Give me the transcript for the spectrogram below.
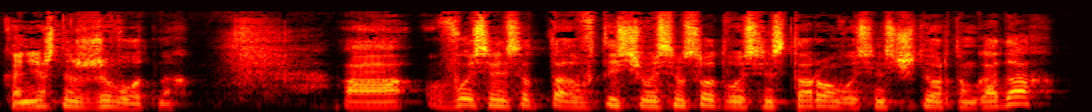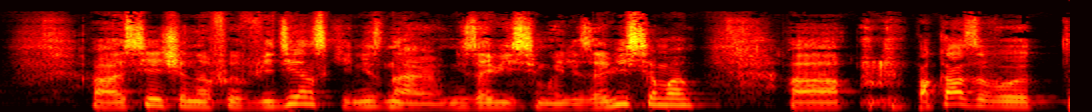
конечно, же, животных. А в, 80, в 1882-84 годах а, Сеченов и Введенский, не знаю, независимо или зависимо, а, показывают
